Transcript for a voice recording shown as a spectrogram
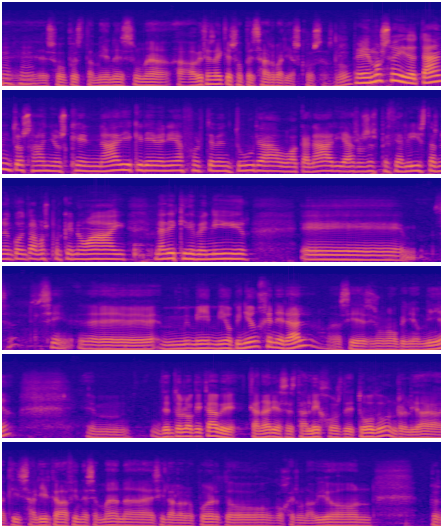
Eh, eso pues también es una... A veces hay que sopesar varias cosas, ¿no? Pero hemos oído tantos años que nadie quiere venir a Fuerteventura o a Canarias, los especialistas no encontramos porque no hay, nadie quiere venir. Eh, sí, eh, mi, opinión general, así es, una opinión mía, Em, dentro de lo que cabe, Canarias está lejos de todo. En realidad, aquí salir cada fin de semana es ir al aeropuerto, coger un avión. Pues,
